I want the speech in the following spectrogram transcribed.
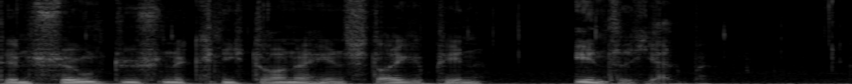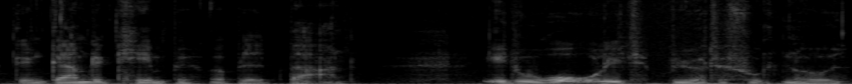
den søvndysende knitrende af hendes strikkepinde, intet hjælp. Den gamle kæmpe var blevet et barn. Et uroligt, byrdefuldt noget.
